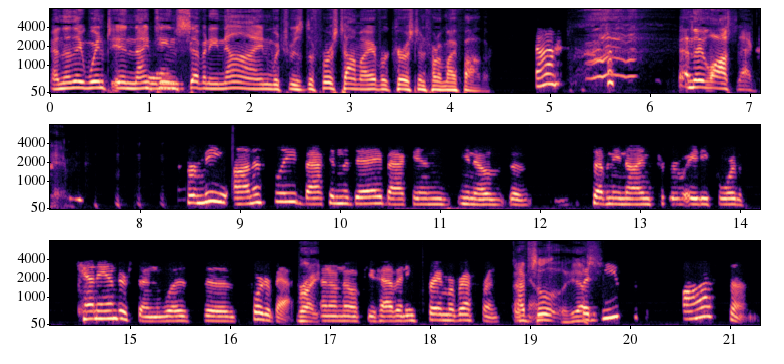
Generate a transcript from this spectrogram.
And then they went in 1979, which was the first time I ever cursed in front of my father. Ah. and they lost that game. For me, honestly, back in the day, back in, you know, the 79 through 84, Ken Anderson was the quarterback. Right. I don't know if you have any frame of reference. Absolutely, him, yes. But he was awesome.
